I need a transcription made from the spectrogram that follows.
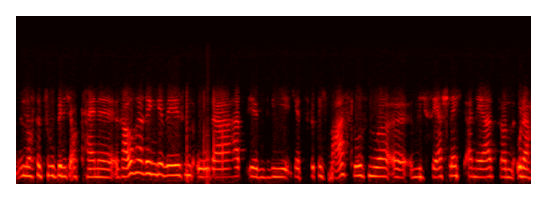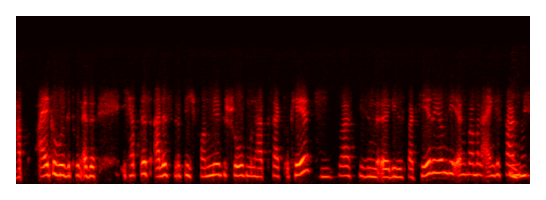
noch dazu bin ich auch keine Raucherin gewesen oder habe irgendwie jetzt wirklich maßlos nur äh, mich sehr schlecht ernährt sondern, oder habe Alkohol getrunken. Also ich habe das alles wirklich von mir geschoben und habe gesagt, okay, mhm. du hast diesen, äh, dieses Bakterium, die irgendwann mal eingefangen. Mhm.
